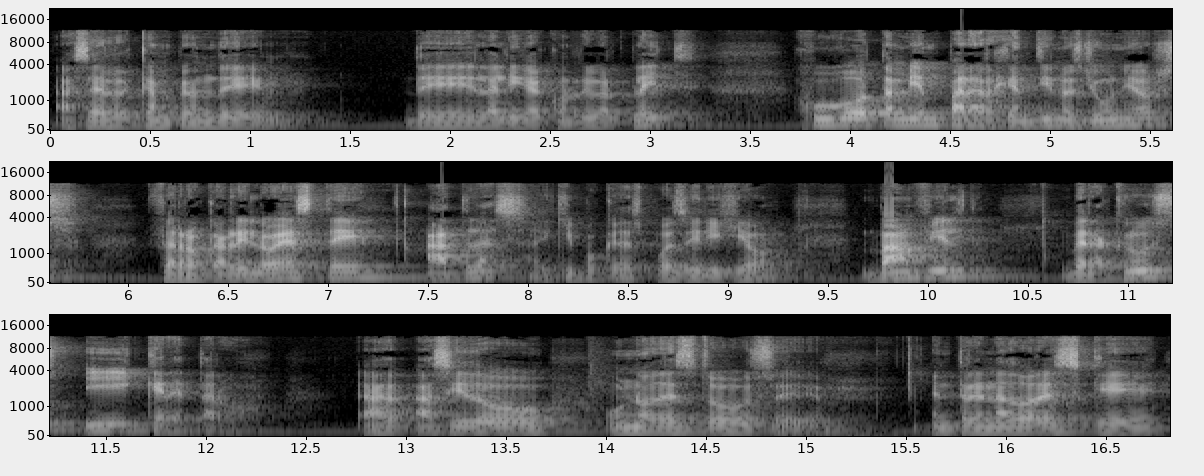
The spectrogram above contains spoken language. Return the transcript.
hacer campeón de, la liga con River Plate. Jugó también para Argentinos Juniors, Ferrocarril Oeste, Atlas, equipo que después dirigió, Banfield, Veracruz y Querétaro. Ha, sido uno de estos eh, entrenadores que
